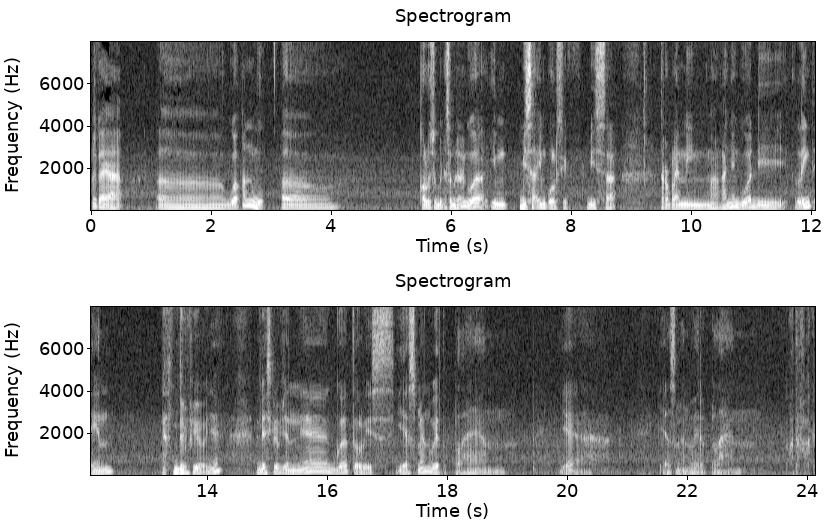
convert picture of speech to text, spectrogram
terus kayak uh, gue kan bu uh, kalau sebenarnya gue im bisa impulsif bisa terplanning makanya gue di LinkedIn di viewnya descriptionnya gue tulis yes man with a plan. Ya yeah. yes man with a plan. What the fuck?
